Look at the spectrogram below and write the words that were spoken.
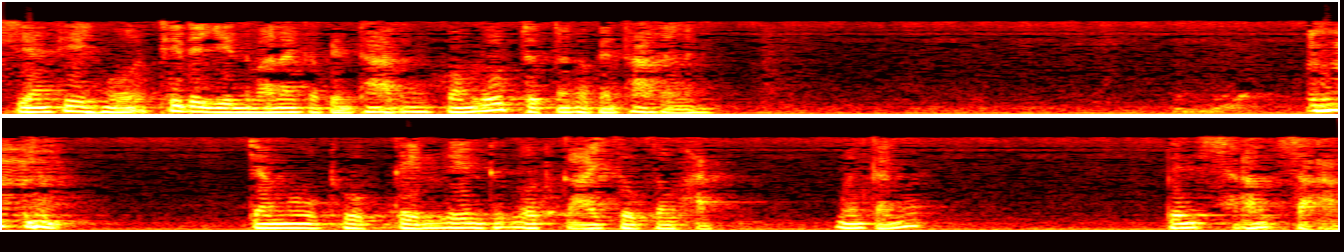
เสียงที่หูที่ได้ยินมานั่นก็เป็นธาตุความรู้สึกนั่นก็เป็นธาตุอันหนึ่งจมูกถูกกลิ่นเล่นทุกรสกายสุขสัมผัส เหมือนกันหมดเป็นสามสาม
